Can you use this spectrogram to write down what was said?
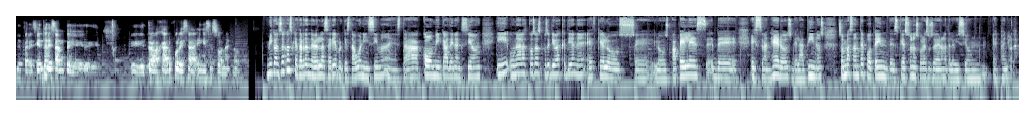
me parecía interesante eh, eh, trabajar por esa, en esas zonas, ¿no? Mi consejo es que traten de ver la serie porque está buenísima, está cómica, tiene acción y una de las cosas positivas que tiene es que los, eh, los papeles de extranjeros, de latinos, son bastante potentes, que eso no suele suceder en la televisión española.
